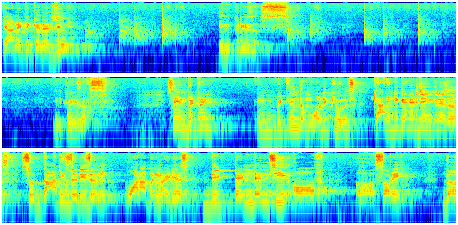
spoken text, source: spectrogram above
Kinetic energy increases. Increases. See in between in between the molecules kinetic energy increases. So that is the reason what happened my dears. The tendency of uh, sorry the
